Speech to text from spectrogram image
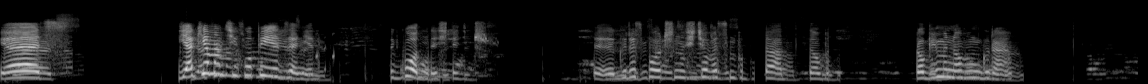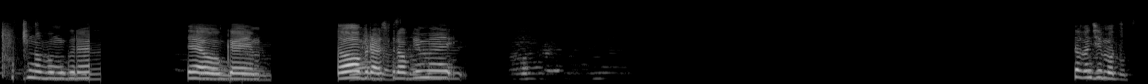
Jest! Jakie mam ci chłopie jedzenie? Ty głodny siedzisz. E, Gry społecznościowe są popularne. Dobra. Robimy nową grę. Twórz nową grę. Deo Game. Dobra, zrobimy. To będzie moc.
